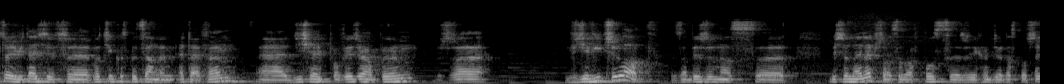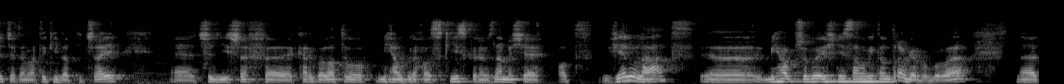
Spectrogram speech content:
Cześć, witajcie w, w odcinku specjalnym ETFM. E, dzisiaj powiedziałbym, że w dziewiczy lot zabierze nas, e, myślę, najlepsza osoba w Polsce, jeżeli chodzi o rozpoczęcie tematyki lotniczej, czyli szef kargolotu Michał Grochowski, z którym znamy się od wielu lat. Michał, przebyłeś niesamowitą drogę w ogóle.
